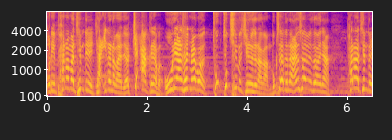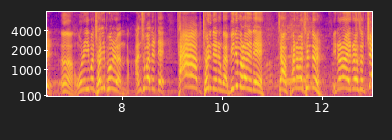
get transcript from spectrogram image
우리 파나마 팀들 자 일어나 봐야 돼요. 쫙 그냥 봐. 오래 안 서지 말고 툭툭 치면서 지면서 나가. 목사들은 안수하면서 그냥 파나마 팀들 어, 오늘 이번 전리품을 안수 받을 때 다 전이 되는 거야. 믿음을 하야 돼. 자, 파나마 팀들 일어나 일어나서 쫙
